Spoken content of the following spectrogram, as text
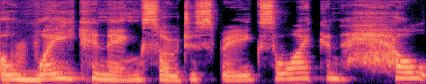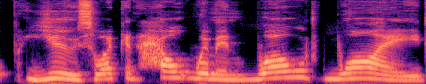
awakening, so to speak, so I can help you, so I can help women worldwide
